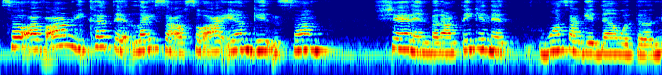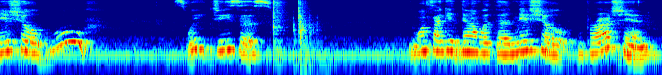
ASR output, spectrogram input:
So I've already cut that lace off, so I am getting some shedding, but I'm thinking that once I get done with the initial, woo, sweet Jesus, once I get done with the initial brushing,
